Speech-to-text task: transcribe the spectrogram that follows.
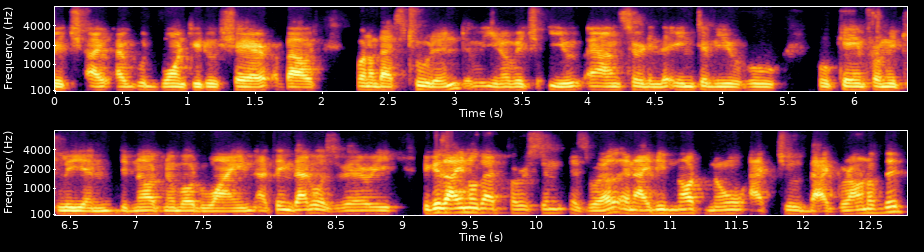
which I, I would want you to share about one of that student you know which you answered in the interview who who came from Italy and did not know about wine. I think that was very because I know that person as well, and I did not know actual background of it.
